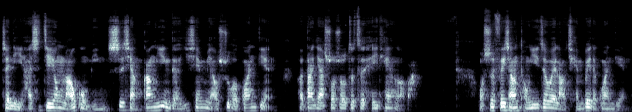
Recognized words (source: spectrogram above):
这里还是借用老股民思想刚硬的一些描述和观点，和大家说说这次黑天鹅吧。我是非常同意这位老前辈的观点。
